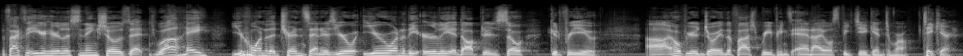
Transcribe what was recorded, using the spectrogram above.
The fact that you're here listening shows that, well, hey, you're one of the trend centers. You're, you're one of the early adopters. So good for you. Uh, I hope you're enjoying the flash briefings, and I will speak to you again tomorrow. Take care.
